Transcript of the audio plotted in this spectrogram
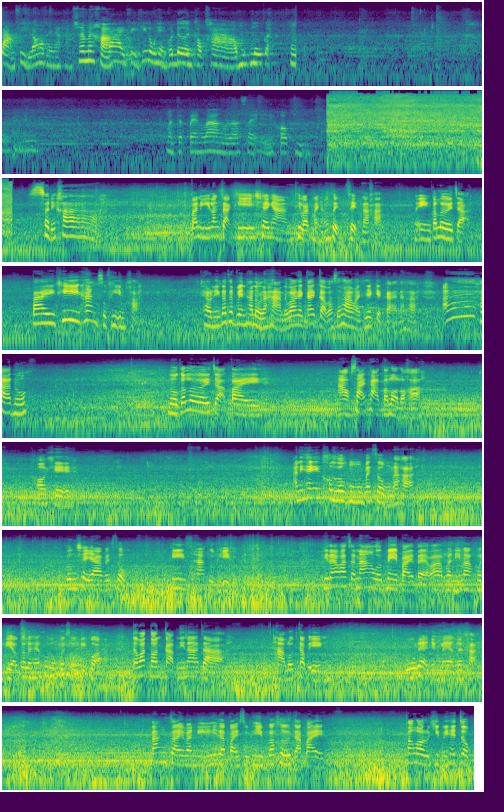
สามสี่รอบเลยนะคะ ใช่ไหมคะใช่สิ่งที่หนูเห็นเขาเดินขาวๆ มุกๆอะมันจะแปลงร่างเวลาใส่ครอบหัวสวัสดีค่ะ ตอนนี้หลังจากที่ช่วยงานที่วัดใหม่ทั้งเสร็จเสร็จนะคะตัวเองก็เลยจะไปที่ห้างสุพีมค่ะ แถวนี้ก็จะเป็นถนนอาหารหรือว่าใกล้ๆกับวัดสภาใหม่ที่เกียรติกายนะคะอ้าค่ะหนู หนูก็เลยจะไปอ้าวซ้ายผ่านตลอดเหรอคะโอเค อันนี้ให้คุณลุงไปส่งนะคะลุงชยาไปส่งที่ห้างสุพีมพี่แรกว่าจะนั่งรถเมย์ไปแต่ว่าวันนี้มาคนเดียวก็เลยให้คุณลุงไปส่งดีกว่า แต่ว่าตอนกลับนี่น่าจะหารถกลับเองรู้แดดยังแรงเลยค่ะ วันนี้ที่จะไปสุพีมก็คือจะไป ต้องรอดูคลิปนี้ให้จบ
